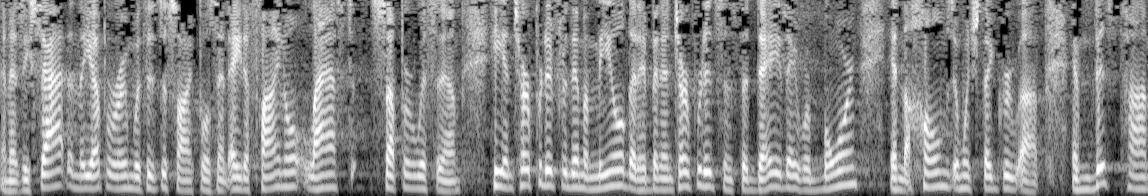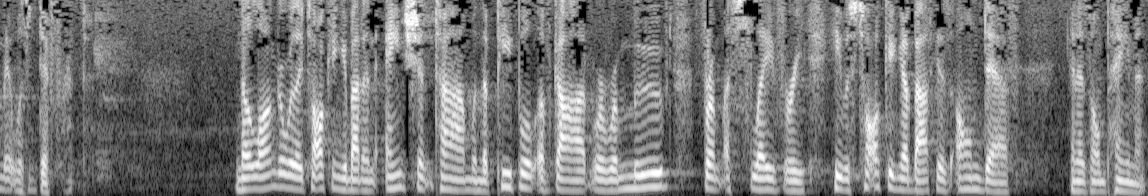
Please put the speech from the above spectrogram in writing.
And as he sat in the upper room with his disciples and ate a final last supper with them, he interpreted for them a meal that had been interpreted since the day they were born in the homes in which they grew up. And this time it was different. No longer were they talking about an ancient time when the people of God were removed from a slavery. He was talking about his own death and his own payment.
